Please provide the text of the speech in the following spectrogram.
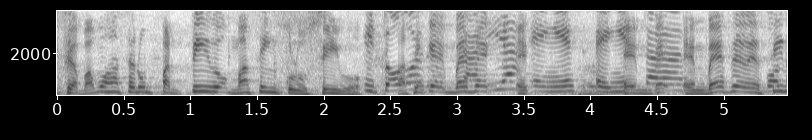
O sea, vamos a hacer un partido más inclusivo. Y todo Así que en vez de, en, en, en vez de decir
